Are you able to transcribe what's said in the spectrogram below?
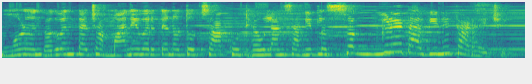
म्हणून भगवंताच्या मानेवर त्यानं तो चाकू ठेवला आणि सांगितलं सगळे दागिने काढायचे.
